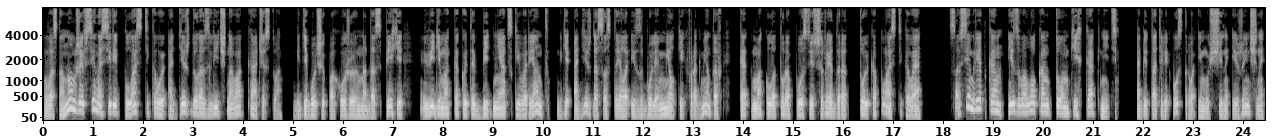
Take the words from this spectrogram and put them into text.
В основном же все носили пластиковую одежду различного качества, где больше похожую на доспехи, видимо, какой-то бедняцкий вариант, где одежда состояла из более мелких фрагментов, как макулатура после шредера, только пластиковая. Совсем редко из волокон тонких, как нить. Обитатели острова и мужчины, и женщины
